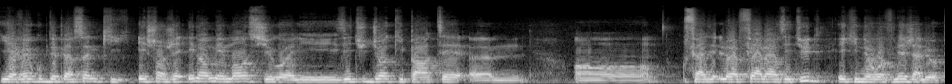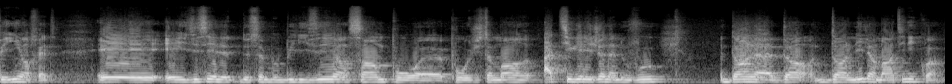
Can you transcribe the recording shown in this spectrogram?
il y avait un groupe de personnes qui échangeaient énormément sur les étudiants qui partaient en faire leurs études et qui ne revenaient jamais au pays en fait. Et, ils essaient de, se mobiliser ensemble pour, euh, pour justement attirer les jeunes à nouveau dans, dans, dans l'île en Martinique. Quoi.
